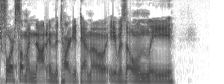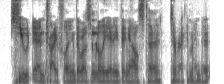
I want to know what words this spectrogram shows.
for someone not in the target demo, it was only cute and trifling. There wasn't really anything else to to recommend it.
